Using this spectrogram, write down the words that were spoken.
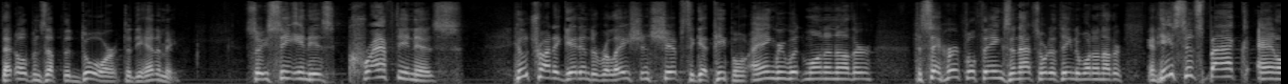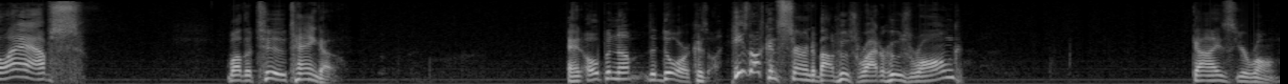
that opens up the door to the enemy. So you see, in his craftiness, he'll try to get into relationships to get people angry with one another, to say hurtful things and that sort of thing to one another. And he sits back and laughs while the two tango and open up the door because he's not concerned about who's right or who's wrong. Guys, you're wrong.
